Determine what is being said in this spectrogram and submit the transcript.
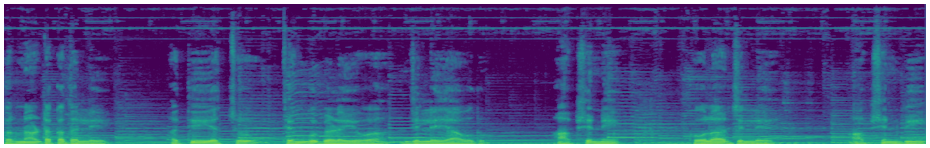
ಕರ್ನಾಟಕದಲ್ಲಿ ಅತಿ ಹೆಚ್ಚು ತೆಂಗು ಬೆಳೆಯುವ ಜಿಲ್ಲೆ ಯಾವುದು? ಆಪ್ಷನ್ ಎ, ಕೋಲಾರ ಜಿಲ್ಲೆ. ಆಪ್ಷನ್ ಬಿ,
